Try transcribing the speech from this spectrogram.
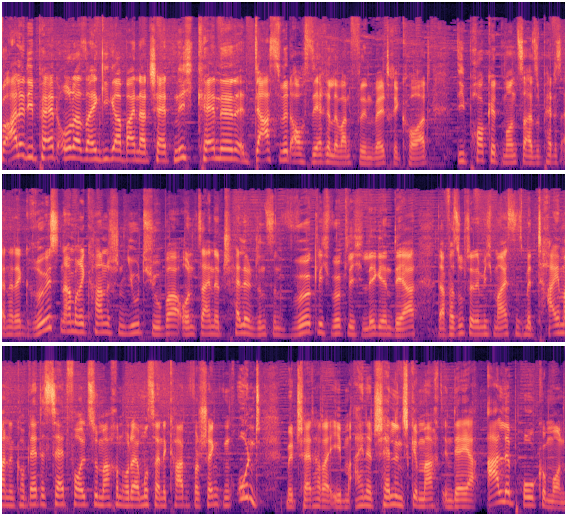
Für alle, die Pat oder sein Gigabinder Chat nicht kennen, das wird auch sehr relevant für den Weltrekord. Die Pocket Monster, also Pat ist einer der größten amerikanischen YouTuber und seine Challenges sind wirklich, wirklich legendär. Da versucht er nämlich meistens mit Timern ein komplettes Set voll zu machen oder er muss seine Karten verschenken. Und mit Chat hat er eben eine Challenge gemacht, in der er alle Pokémon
